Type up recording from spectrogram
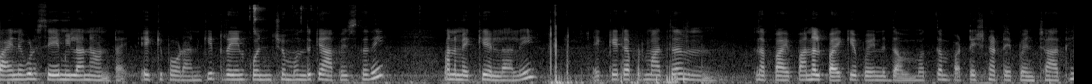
పైన కూడా సేమ్ ఇలానే ఉంటాయి. ఎక్కిపోవడానికి ట్రైన్ కొంచెం ముందుకి ఆపేస్తుంది. మనం ఎక్కి వెళ్ళాలి. ఎక్కేటప్పుడు మాత్రం నా పై పనులు పైకి పోయింది. దమ్ మొత్తం పట్టేసినట్టు అయిపోయింది ఛాతి.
